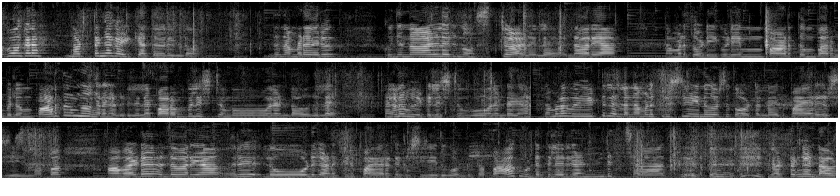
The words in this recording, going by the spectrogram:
അപ്പോൾ മക്കളെ നൊട്ടങ്ങ കഴിക്കാത്തവരുണ്ടോ? ഇത് നമ്മുടെ ഒരു കുഞ്ഞുനാളിലൊരു നൊസ്റ്റമാണ് അല്ലേ? എന്താ പറയാ നമ്മുടെ തൊടി കൂടിയും പാടത്തും പറമ്പിലും പാടത്തൊന്നും അങ്ങനെ കണ്ടിട്ടില്ല അല്ലേ? പറമ്പിൽ ഇഷ്ടം പോലെ ഉണ്ടാവും അല്ലേ? ഞങ്ങളുടെ വീട്ടിൽ ഇഷ്ടം പോലെ ഉണ്ടായി നമ്മുടെ വീട്ടിലല്ല നമ്മൾ കൃഷി ചെയ്യുന്ന കുറച്ച് തോട്ടം ഉണ്ടായത് പയർ കൃഷി ചെയ്യുന്നു അപ്പോൾ അവിടെ എന്താ പറയാ ഒരു ലോഡ് കണക്കിന് പയറൊക്കെ കൃഷി ചെയ്ത് കൊണ്ടിട്ടു. അപ്പൊ ആ കൂട്ടത്തിൽ ഒരു രണ്ട് ചാക്ക് ഞൊട്ടങ്ങ ഉണ്ടാവും.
